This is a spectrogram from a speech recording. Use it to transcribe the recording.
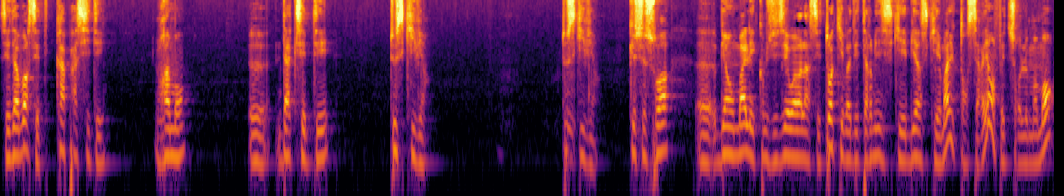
c'est d'avoir cette capacité, vraiment, euh, d'accepter tout ce qui vient. Tout ce qui vient. Que ce soit euh, bien ou mal, et comme je disais, voilà, c'est toi qui vas déterminer ce qui est bien, ce qui est mal, t'en sais rien en fait sur le moment.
